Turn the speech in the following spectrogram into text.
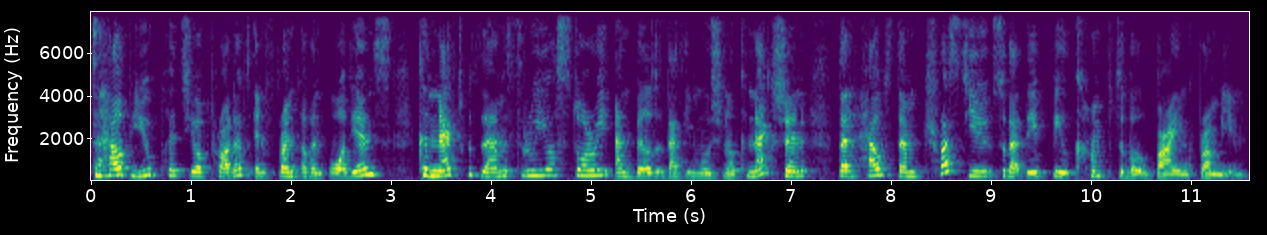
to help you put your product in front of an audience, connect with them through your story, and build that emotional connection that helps them trust you so that they feel comfortable buying from you.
